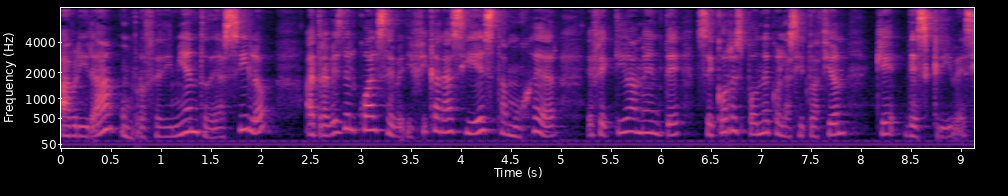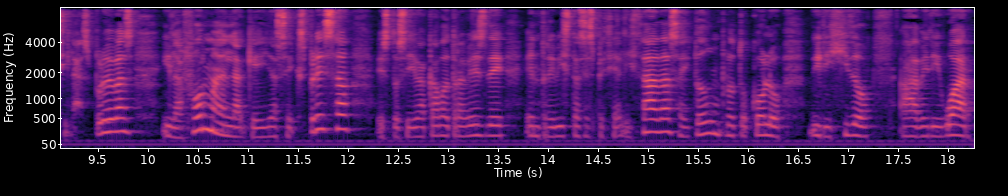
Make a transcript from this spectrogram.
abrirá un procedimiento de asilo a través del cual se verificará si esta mujer efectivamente se corresponde con la situación que describe, si las pruebas y la forma en la que ella se expresa, esto se lleva a cabo a través de entrevistas especializadas, hay todo un protocolo dirigido a averiguar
